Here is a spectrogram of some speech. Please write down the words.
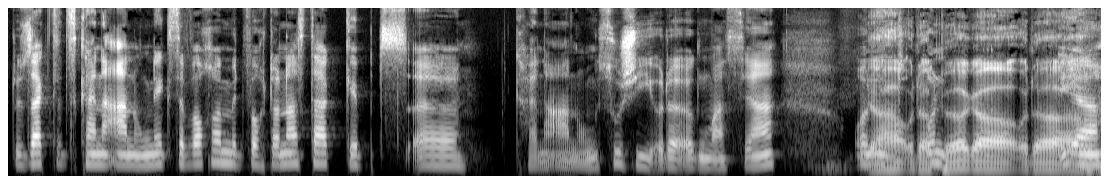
du sagst jetzt keine Ahnung, nächste Woche, Mittwoch, Donnerstag gibt's, äh, keine Ahnung, Sushi oder irgendwas, ja? Und, ja, oder und, Burger oder Ja.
